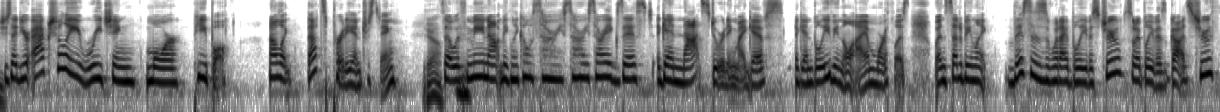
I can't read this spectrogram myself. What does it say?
She said, You're actually reaching more people. And I was like, That's pretty interesting. Yeah. So with me not being like, oh, sorry, sorry, sorry, exist. Again, not stewarding my gifts. Again, believing the lie, I'm worthless. But instead of being like, this is what I believe is true, so I believe is God's truth,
